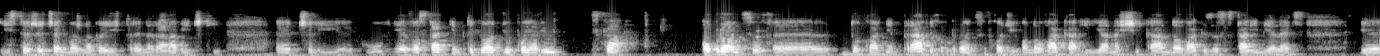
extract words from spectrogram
listę życzeń, można powiedzieć, trenera Lawiczki, czyli głównie w ostatnim tygodniu pojawiły się obrońców, e, dokładnie prawych obrońców. Chodzi o Nowaka i Janasika. Nowak ze Stali Mielec e,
